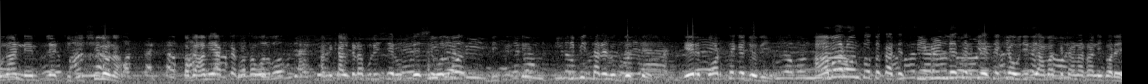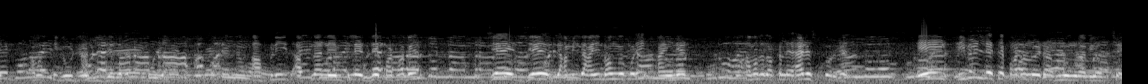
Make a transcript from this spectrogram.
ওনার নেম প্লেট কিছু ছিল না। তবে আমি একটা কথা বলব, আমি ক্যালকাটা পুলিশের উদ্দেশ্যে বলব সিপি স্যারের উদ্দেশ্যে, এরপর থেকে যদি আমার অন্তত কাছে সিভিল ড্রেসের কেসে কেউ যদি আমাকে টানাটানি করে, আমার সিকিউরিটি আপনি আপনার নেম প্লেট দিয়ে পাঠাবেন, যে যে আমি আইন ভঙ্গ করি, আইনের আমাকে দরকার অ্যারেস্ট করবেন এই সিভিল ড্রেসে পাঠানো এটা নোংরামি হচ্ছে।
